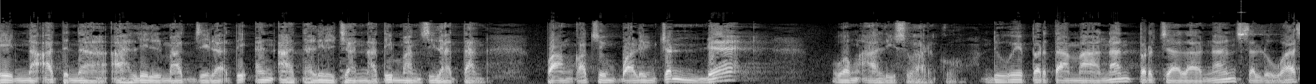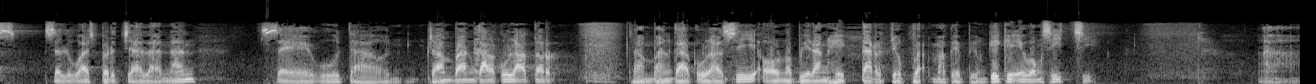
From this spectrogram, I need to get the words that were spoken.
Inna adna ahlil manzilati an ahlil jannati manzilatan. Pangkat sing paling cendek wong ahli swarga. Duwe pertamanan perjalanan seluas seluas perjalanan sewu tahun sampan kalkulator. Sampan kalkulasi ana pirang hektar coba make piung iki wong siji. Nah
